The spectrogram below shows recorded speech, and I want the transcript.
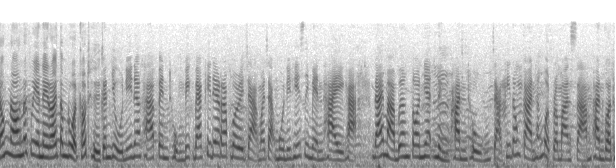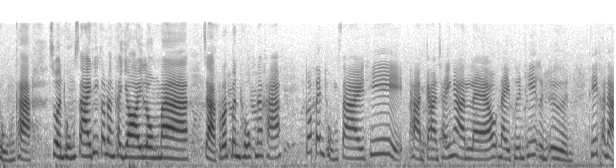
น้องๆนักเรียนในร้อยตำรวจเขาถือกันอยู่นี่นะคะ เป็นถุงบิ๊กแบ็กที่ได้รับบริจาคมาจากมูลนิธิซีเมนต์ไทยค่ะ ได้มาเบื้องต้นเนี่ย1,000 ถุง จากที่ต้องการทั้งหมดประมาณ 3,000 กว่าถุงค่ะ ส่วนถุงทรายที่กำลังทยอยลงมาจากรถบรรทุกนะคะก็เป็นถุงทรายที่ผ่านการใช้งานแล้วในพื้นที่อื่นๆ ที่ขณะ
